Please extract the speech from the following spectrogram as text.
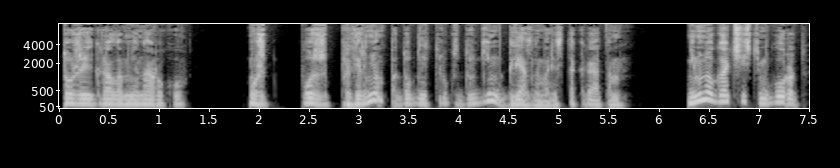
тоже играло мне на руку. Может, позже провернем подобный трюк с другим грязным аристократом. Немного очистим город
